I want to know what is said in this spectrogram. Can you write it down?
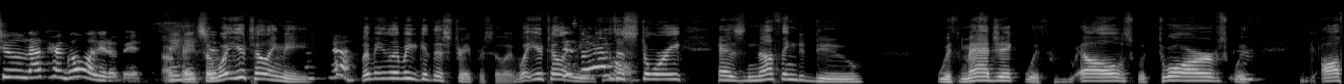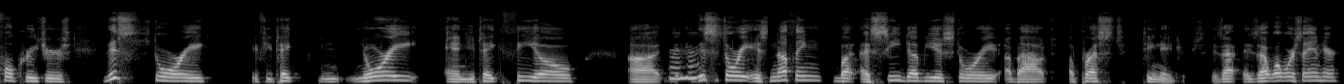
to let her go a little bit. They Okay, so to, what you're telling me Yeah, let me let me get this straight, Priscilla. What you're telling She's me is normal. this story has nothing to do with magic, with elves, with dwarves, with Mm-hmm. awful creatures. This story, if you take Nori and you take Theo, uh, Mhm. this story is nothing but a CW story about oppressed teenagers. Is that is that what we're saying here?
